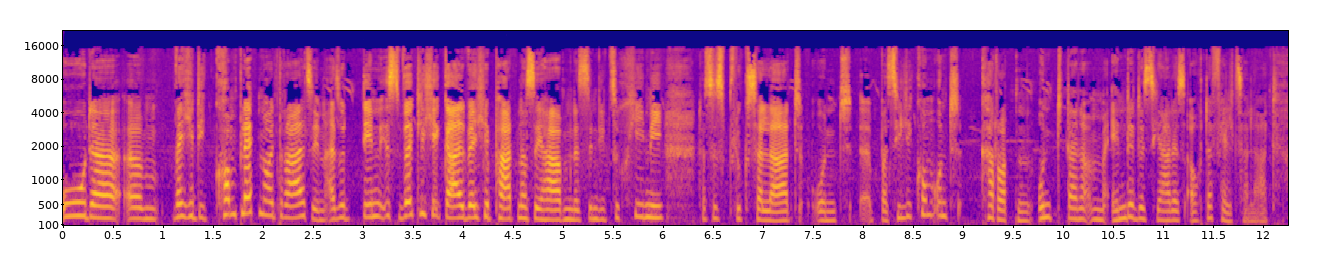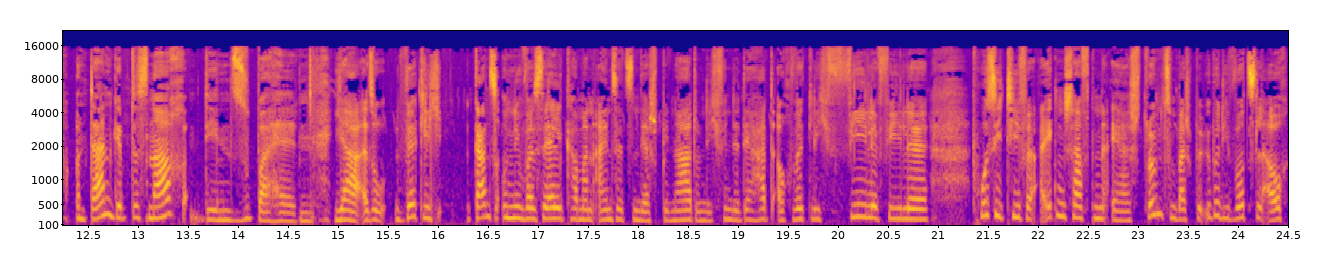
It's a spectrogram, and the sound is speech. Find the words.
oder ähm, welche, die komplett neutral sind. Also denen ist wirklich egal, welche Partner sie haben. Das sind die Zucchini, das ist Pflücksalat und äh, Basilikum und Karotten und dann am Ende des Jahres auch der Feldsalat. Und dann gibt es noch den Superhelden. Ja, also wirklich ganz universell kann man einsetzen, der Spinat. Und ich finde, der hat auch wirklich viele, viele positive Eigenschaften. Er strömt zum Beispiel über die Wurzel auch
